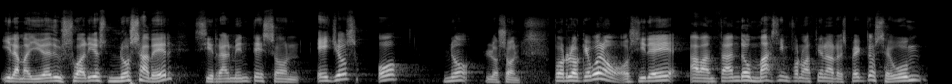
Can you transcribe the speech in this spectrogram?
y la mayoría de usuarios no saber si realmente son ellos o no lo son. Por lo que, bueno, os iré avanzando más información al respecto según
